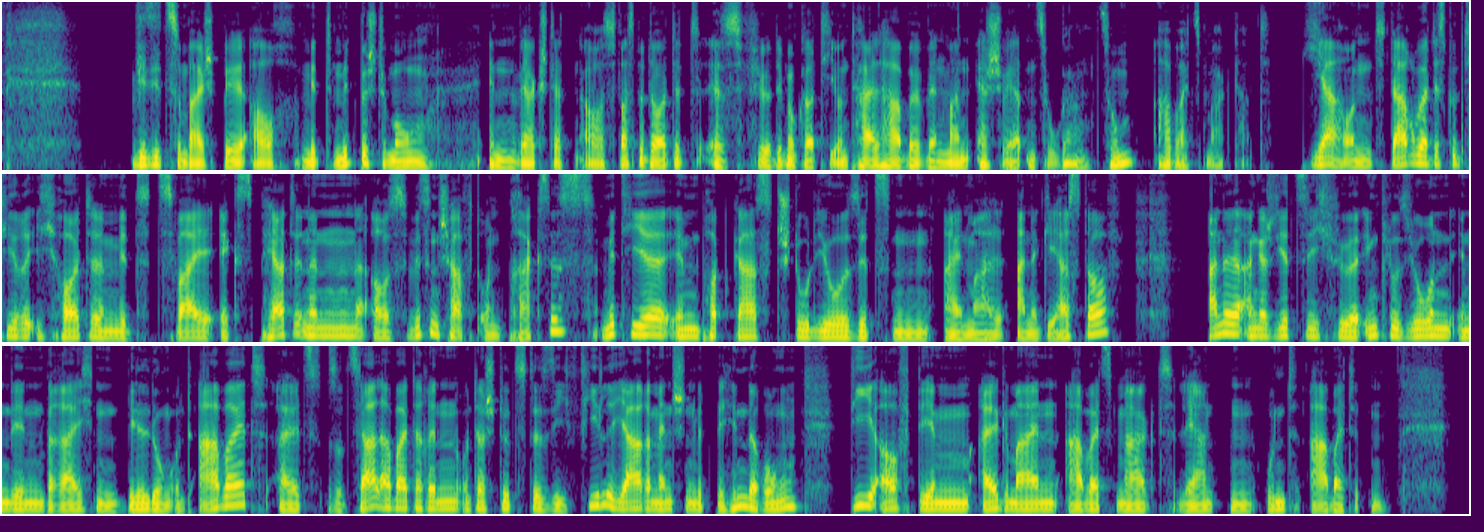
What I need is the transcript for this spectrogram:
Wie sieht es zum Beispiel auch mit Mitbestimmung in Werkstätten aus? Was bedeutet es für Demokratie und Teilhabe, wenn man erschwerten Zugang zum Arbeitsmarkt hat? Ja, und darüber diskutiere ich heute mit zwei Expertinnen aus Wissenschaft und Praxis. Mit hier im Podcast-Studio sitzen einmal Anne Gersdorf. Anne engagiert sich für Inklusion in den Bereichen Bildung und Arbeit. Als Sozialarbeiterin unterstützte sie viele Jahre Menschen mit Behinderungen, die auf dem allgemeinen Arbeitsmarkt lernten und arbeiteten.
